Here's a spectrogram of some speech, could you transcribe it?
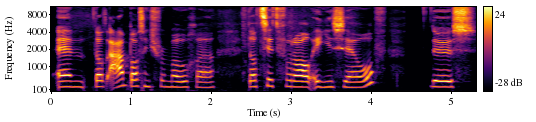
En dat aanpassingsvermogen, dat zit vooral in jezelf. Dus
